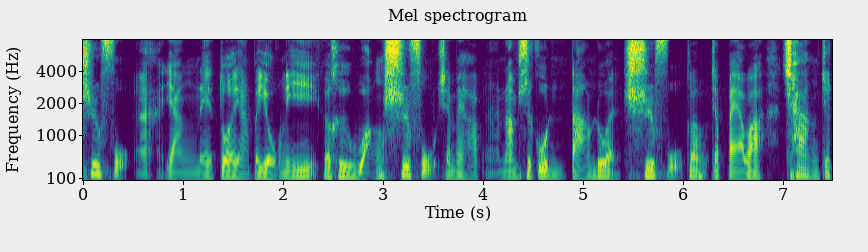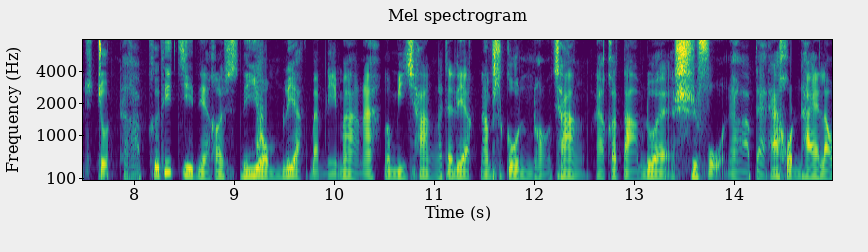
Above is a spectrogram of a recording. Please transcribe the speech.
ชื่อฝูอะอย่างในตัวอย่างประโยคนี้ก็คือหวังชื่อฝูใช่ไหมครับนามสกุลตามด้วยชื่อฝูก็จะแปลว่าช่างจุดๆนะครับคือที่จีนเนี่ยเขานิยมเรียกแบบนี้มากนะก็มีช่างก็จะเรียกนามสกุลของช่าง แล้วก็ตามด้วยชื่อฝูนะครับแต่ถ้าคนไทยเรา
